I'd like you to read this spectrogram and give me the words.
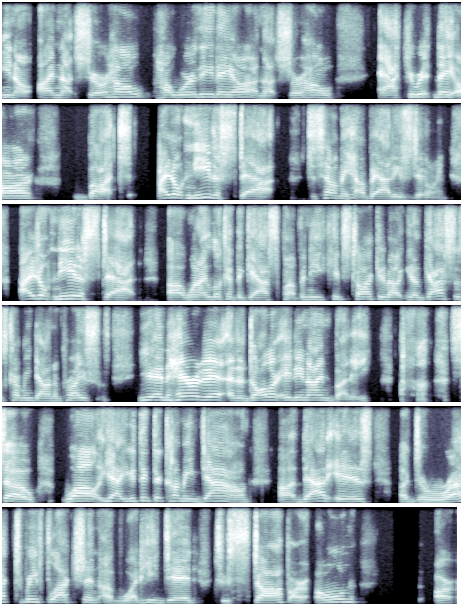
you know, I'm not sure how how worthy they are. I'm not sure how accurate they are, but I don't need a stat to tell me how bad he's doing. I don't need a stat uh, when I look at the gas pump and he keeps talking about, you know, gas is coming down in prices. You inherited it at a dollar eighty-nine, buddy. so while, yeah, you think they're coming down, uh, that is a direct reflection of what he did to stop our own, our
